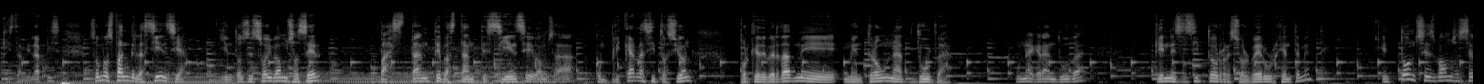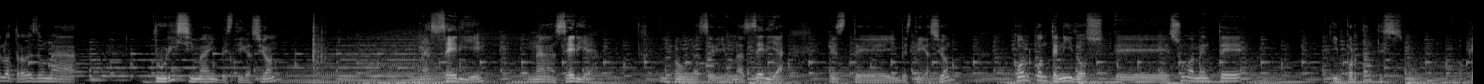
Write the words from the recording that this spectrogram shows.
aquí está mi lápiz, somos fan de la ciencia y entonces hoy vamos a hacer bastante, bastante ciencia y vamos a complicar la situación porque de verdad me entró una duda, una gran duda que necesito resolver urgentemente. Entonces vamos a hacerlo a través de una durísima investigación, una serie, una serie, no una serie, una seria este, investigación con contenidos eh, sumamente importantes. ¿Ok?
